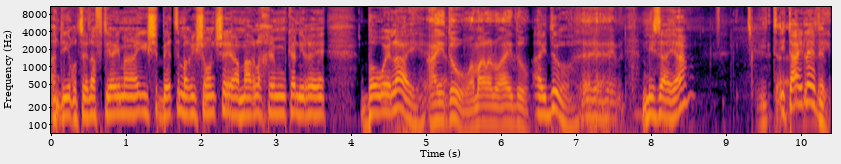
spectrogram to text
אני רוצה להפתיע עם האיש בעצם הראשון שאמר לכם כנראה, בואו אליי. I do, הוא אמר לנו I do. I do. מי זה היה? איתי לוי.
